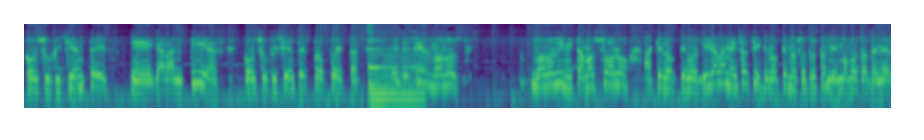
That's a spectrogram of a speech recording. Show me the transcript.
con suficientes eh, garantías, con suficientes propuestas. Es decir, no nos no nos limitamos solo a que lo que nos diga la mesa, sino que nosotros también vamos a tener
